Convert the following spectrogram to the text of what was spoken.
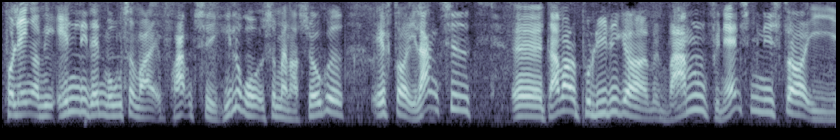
forlænger vi endelig den motorvej frem til Hillerød, som man har sukket efter i lang tid. Øh, der var jo politikere, Vammen, finansminister i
